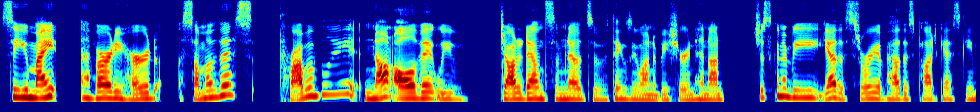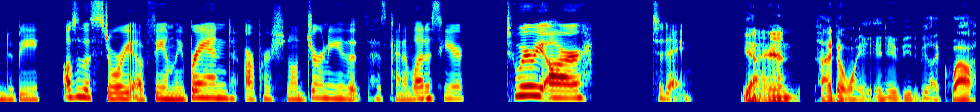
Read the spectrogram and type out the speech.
so you might have already heard some of this, probably not all of it. We've jotted down some notes of things we want to be sure and hit on. It's just going to be, yeah, the story of how this podcast came to be. Also, the story of Family Brand, our personal journey that has kind of led us here to where we are today. Yeah, and I don't want any of you to be like, "Wow,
